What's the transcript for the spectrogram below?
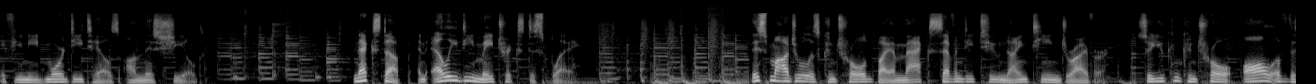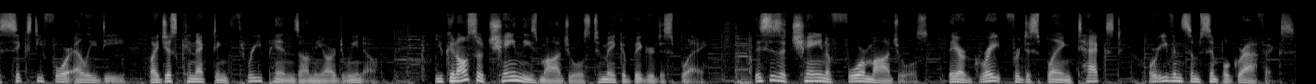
if you need more details on this shield. Next up, an LED matrix display. This module is controlled by a MAX7219 driver, so you can control all of the 64 LED by just connecting three pins on the Arduino. You can also chain these modules to make a bigger display. This is a chain of four modules. They are great for displaying text or even some simple graphics.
